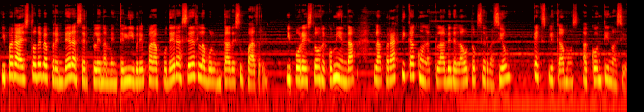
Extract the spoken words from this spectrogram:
Y para esto debe aprender a ser plenamente libre para poder hacer la voluntad de su Padre. Y por esto recomienda la práctica con la clave de la autoobservación que explicamos a continuación.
